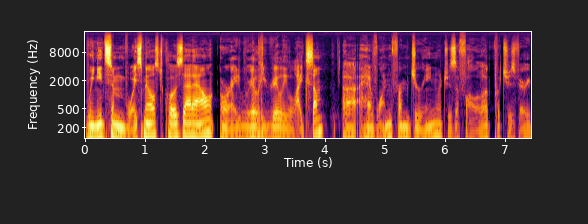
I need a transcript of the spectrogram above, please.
We need some voicemails to close that out, or I really, really like some. Uh, I have one from Jareen, which is a follow up, which is very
